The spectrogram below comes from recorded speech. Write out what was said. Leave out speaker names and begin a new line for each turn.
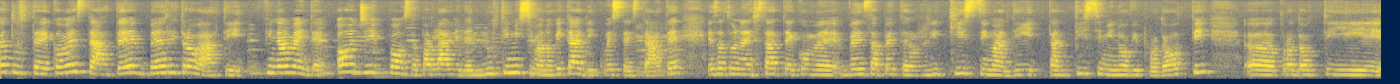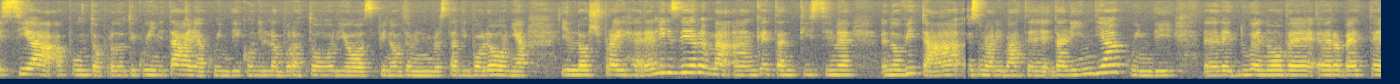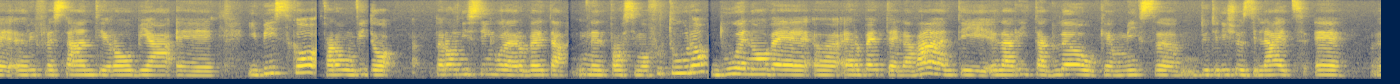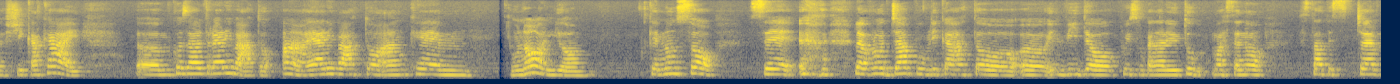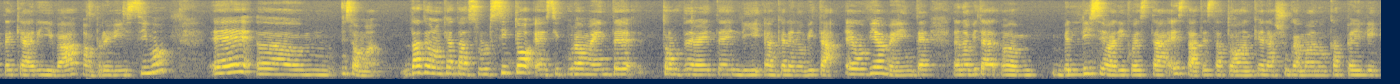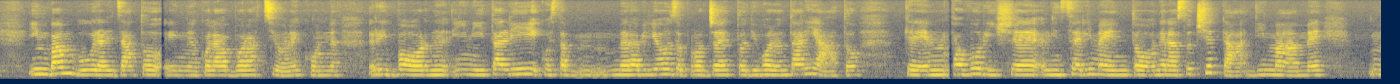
ciao a tutte, come state? Ben ritrovati! Finalmente oggi posso parlarvi dell'ultimissima novità di questa estate. È stata un'estate, come ben sapete, ricchissima di tantissimi nuovi prodotti, eh, prodotti sia appunto prodotti qui in Italia, quindi con il laboratorio spin-off dell'Università di Bologna, lo spray Hair Elixir, ma anche tantissime novità che sono arrivate dall'India, quindi eh, le due nuove erbette riflessanti, Robia e ibisco, farò un video per ogni singola erbetta nel prossimo futuro, due nuove uh, erbette lavanti, la Rita Glow che è un mix Beauty Delicious Delights e uh, Shikakai. Um, cos'altro è arrivato? Ah, è arrivato anche um, un olio che non so se l'avrò già pubblicato uh, il video qui sul canale YouTube, ma se no state certe che arriva a brevissimo e um, insomma date un'occhiata sul sito e sicuramente troverete lì anche le novità. E ovviamente la novità um, bellissima di questa estate è stato anche l'asciugamano capelli in bambù realizzato in collaborazione con Reborn in Italy. Questo meraviglioso progetto di volontariato che favorisce l'inserimento nella società di mamme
